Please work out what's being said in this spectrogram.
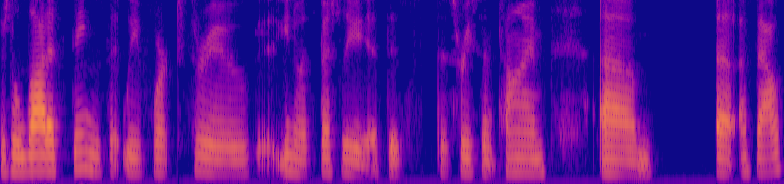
there's a lot of things that we've worked through, you know, especially at this this recent time um, uh, about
